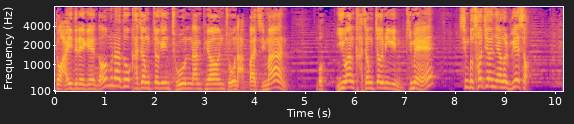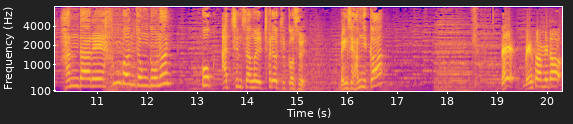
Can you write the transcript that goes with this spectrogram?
또 아이들에게 너무나도 가정적인 좋은 남편, 좋은 아빠지만 뭐 이왕 가정적인 김에 신부 서지연 양을 위해서 한 달에 한 번 정도는 꼭 아침상을 차려줄 것을 맹세합니까? 네, 맹세합니다.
